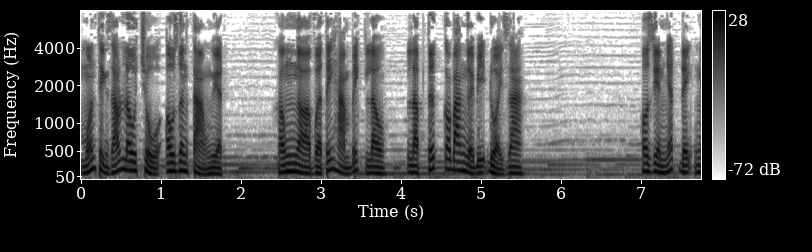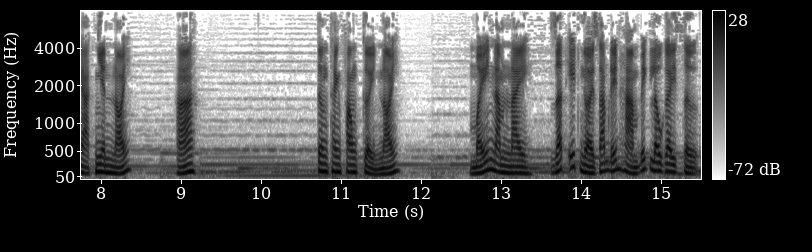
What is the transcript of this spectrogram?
muốn thỉnh giáo lâu chủ Âu Dương Tảo Nguyệt. Không ngờ vừa tới Hàm Bích Lâu, lập tức có ba người bị đuổi ra. Hồ Diên nhất định ngạc nhiên nói, Hả? Tương Thanh Phong cười nói, Mấy năm nay, rất ít người dám đến Hàm Bích Lâu gây sự,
